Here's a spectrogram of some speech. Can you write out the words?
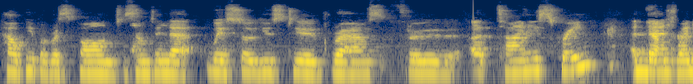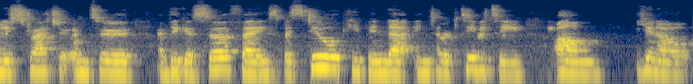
how people respond to something that we're so used to browse through a tiny screen. And then yeah. when you stretch it onto a bigger surface, but still keeping that interactivity, um, you know,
